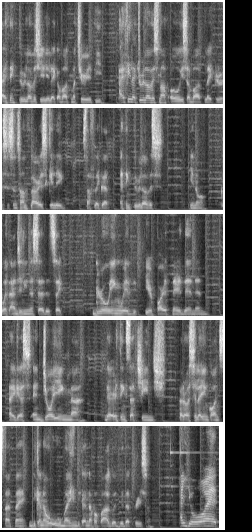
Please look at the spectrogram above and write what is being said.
I think true love is really like about maturity. I feel like true love is not always about like roses and sunflowers, killing stuff like that. I think true love is, you know, what Angelina said. It's like growing with your partner then, and I guess enjoying na there are things that change. Pero sila yung constant na hindi ka nauumay, hindi ka napapagod with that person. Ayun.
